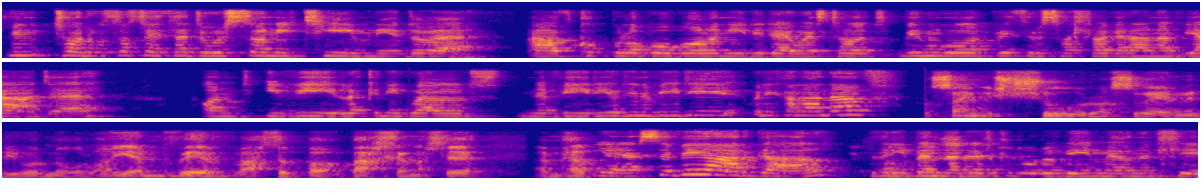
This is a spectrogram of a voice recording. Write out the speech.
fi'n tod wrthos eitha dywyson i tîm ni, ynddo fe? A cwpl o bobl yn i wedi dewis, tod, fi'n gwybod beth yw'r sefyllfa gyda anafiadau, Ond i fi, lyc ni gweld Nefiri, oedd Nefiri wedi cael anaf? Sa'n gwneud siŵr os yw e'n mynd i fod yn ôl, ond ie, fe fath o bachan allai am help. Ie, yeah, so fe ar gael, byddwn ni bennod edrych dod o fe mewn yn lle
